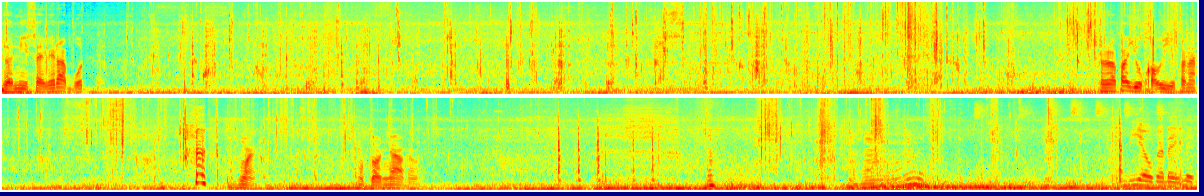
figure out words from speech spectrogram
เดี๋ยวนี้ใส่เวลาบดแล้วเราก็อยู่เขาอีกก็นะห่วยเอาตอนยากครับอื้อหือำ เบี้ยวก็ได้เลย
